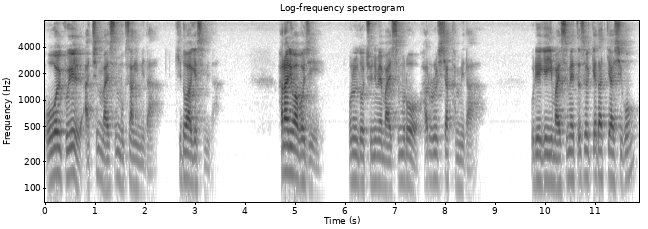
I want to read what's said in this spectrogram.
5월 9일 아침 말씀 묵상입니다. 기도하겠습니다. 하나님 아버지, 오늘도 주님의 말씀으로 하루를 시작합니다. 우리에게 이 말씀의 뜻을 깨닫게 하시고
